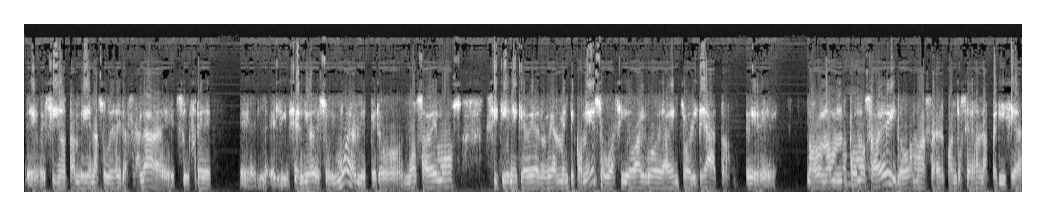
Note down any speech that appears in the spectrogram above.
eh, vecino también a su vez de la sala, eh, sufre el, incendio de su inmueble, pero no sabemos si tiene que ver realmente con eso o ha sido algo de adentro del teatro. Eh, no, no, no podemos saber y lo vamos a saber cuando se hagan las pericias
